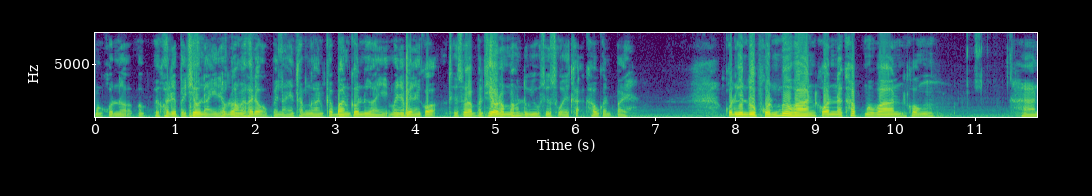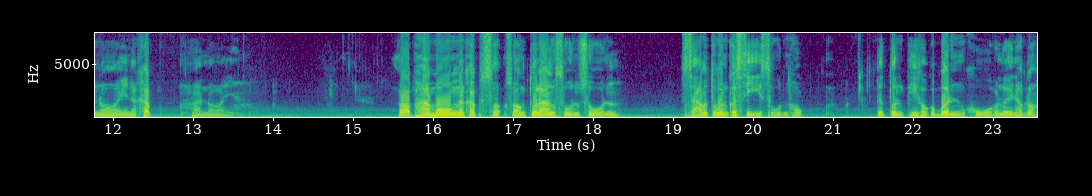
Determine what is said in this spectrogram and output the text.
บางคนเนาะไม่ค่อยได้ไปเที่ยวไหนนะครับเนาะไม่ค่อยได้ออกไปไหนทำงานกับบ้านก็เหนื่อย ไม่จะไปไหนก็ถือว่ามาเที่ยวทำเนาะดูวิวสวยๆค่ะเข้ากันไปก่อนอื่นดูผลเมื่อวานก่อนนะครับ เมื่อวานของฮานอยนะครับฮานอย รอบห้าโมงนะครับสองตัวล่างศูนย์ศูนย์สามตัวบนก็สี่ศูนย์หก เริ่มต้นพี่เขาก็เบิ้ลคูมาเลยนะครับเนาะ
